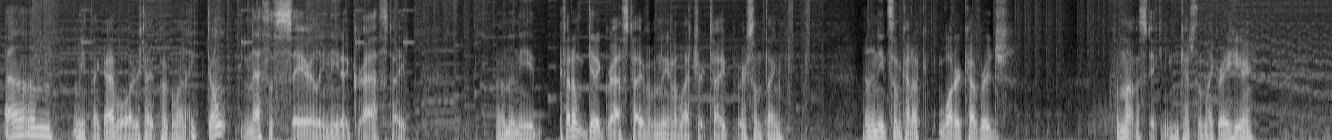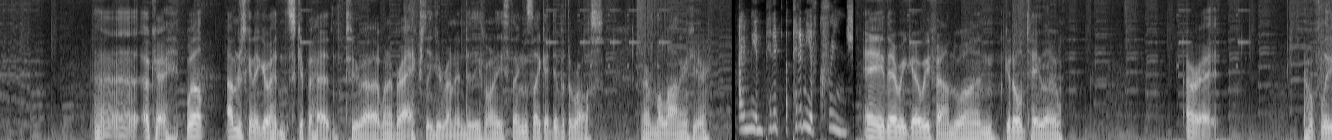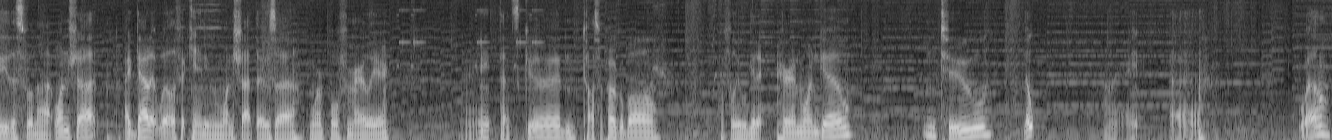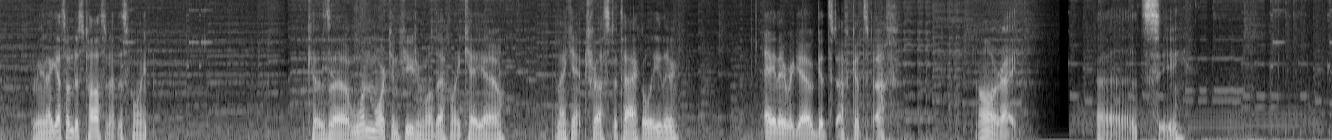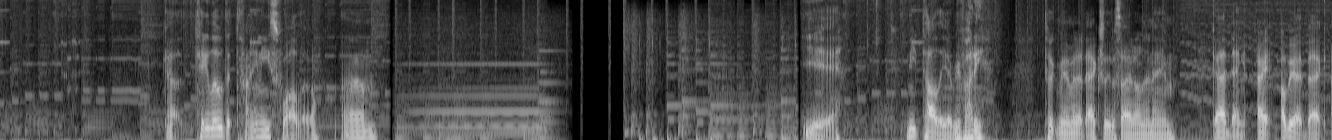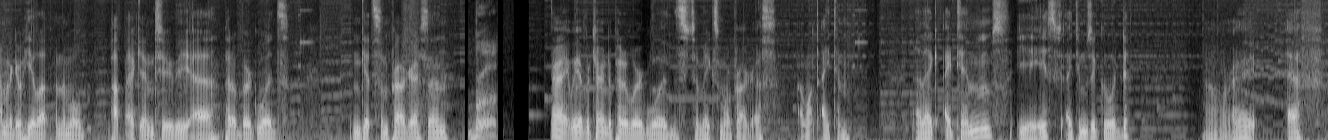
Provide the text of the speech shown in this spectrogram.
Um, let me think. I have a water type Pokemon. I don't necessarily need a grass type. I'm gonna need, if I don't get a grass type, I'm gonna need an electric type or something. I'm gonna need some kind of water coverage. If I'm not mistaken, you can catch them like right here. Uh, okay, well, I'm just gonna go ahead and skip ahead to uh, whenever I actually do run into these one of these things like I did with the Ralts. Or Milano here. I'm the epit- epitome of cringe. Hey, there we go, we found one. Good old Taillow. Alright. Hopefully this will not one-shot. I doubt it will if it can't even one-shot those uh, Wurmple from earlier. Alright, that's good. Toss a Pokeball. Hopefully we'll get it her in one go. And two. Nope. Alright. Uh, well, I mean, I guess I'm just tossing at this point. Because uh, one more confusion will definitely KO. And I can't trust a tackle either. Hey, there we go. Good stuff, good stuff. Alright. Uh, let's see. Got Taillow the Tiny Swallow. Um. Yeah. Meet Tali, everybody. Took me a minute to actually decide on a name. God dang it. Alright, I'll be right back. I'm gonna go heal up and then we'll pop back into the uh, Petalburg Woods and get some progress in. Bruh. Alright, we have returned to Petalburg Woods to make some more progress. I want item. I like items. Yes, items are good. Alright. F.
